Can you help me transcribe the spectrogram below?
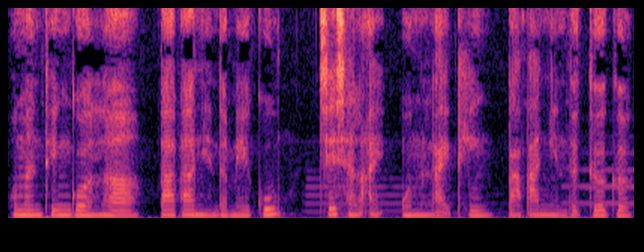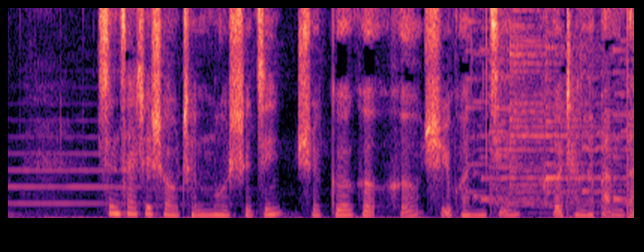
我们听过了八八年的梅姑，接下来我们来听八八年的哥哥。现在这首《沉默是金》是哥哥和许冠杰合唱的版本。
